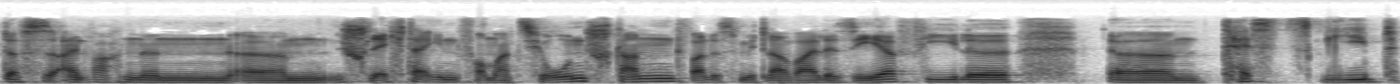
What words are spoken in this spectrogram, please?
Das ist einfach ein ähm, schlechter Informations Stand, weil es mittlerweile sehr viele ähm, Tests gibt,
